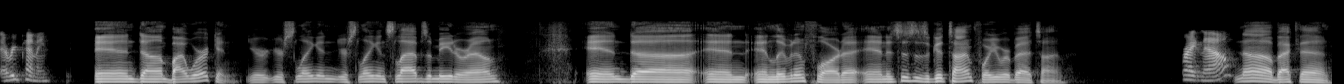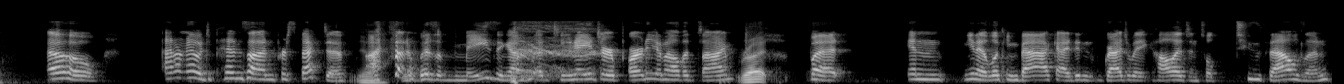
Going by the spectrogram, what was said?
Every penny. And um, by working, you're you're slinging you're slinging slabs of meat around, and uh, and and living in Florida. And is this is a good time for you or a bad time? Right now? No, back then. Oh, I don't know. It depends on perspective. Yeah. I thought it was amazing. I'm a teenager partying all the time. Right. But in you know looking back i didn't graduate college until 2000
